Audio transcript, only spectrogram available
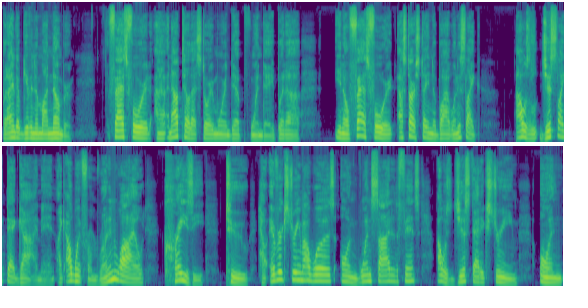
But I end up giving him my number. Fast forward, uh, and I'll tell that story more in depth one day. But, uh, you know, fast forward, I start studying the Bible. And it's like, I was just like that guy, man. Like I went from running wild, crazy, to however extreme I was on one side of the fence, I was just that extreme on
